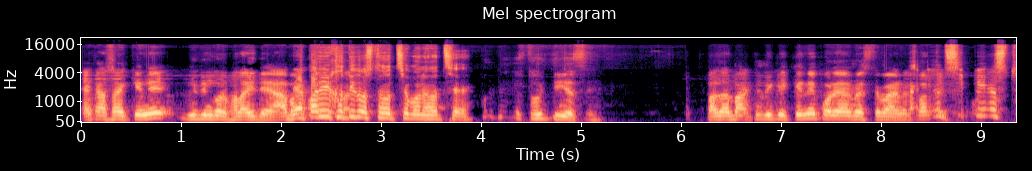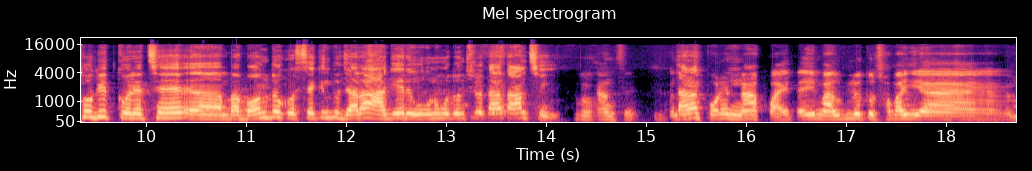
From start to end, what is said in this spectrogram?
এক আশায় কেনে দুই দিন পর ফালাই দেয়। আবার ব্যাপারীর ক্ষতিগ্রস্ত হচ্ছে মনে হচ্ছে। ক্ষতিগ্রস্ত হইতেই আছে। বাজার বাড়তি দিকে কেনে পরে আর বেচতে পারে না। স্থগিত করেছে বা বন্ধ করছে কিন্তু যারা আগের অনুমোদন ছিল তারা তো আনছেই। আনছে। তারা- তারা পরে না পায় তাই মালগুলো তো সবাই আহ,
